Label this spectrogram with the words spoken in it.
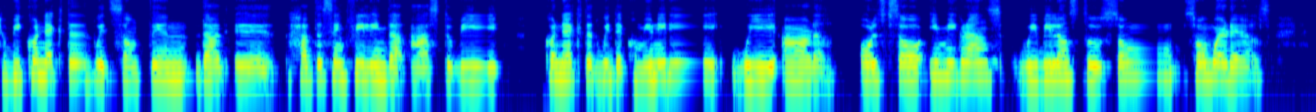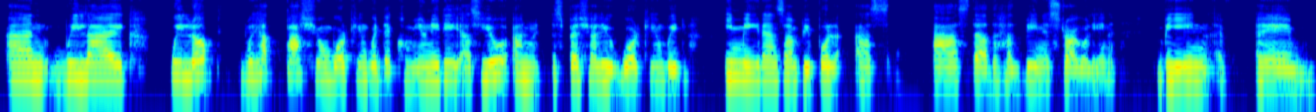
to be connected with something that uh, have the same feeling that has to be connected with the community. We are also immigrants. We belong to some somewhere else, and we like we love we have passion working with the community as you, and especially working with immigrants and people as us that have been struggling, being um,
